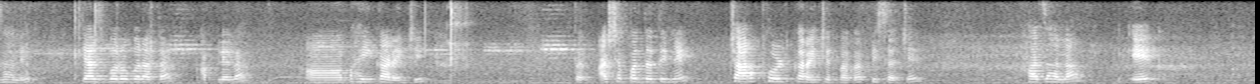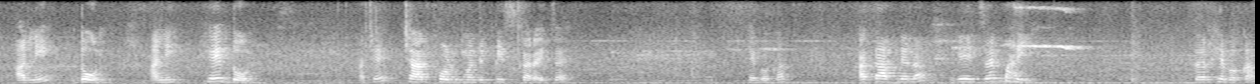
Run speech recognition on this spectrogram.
झाले. त्याचबरोबर आता आपल्याला भाई काढायची. तर अशा पद्धतीने चार फोल्ड करायचे आहेत बघा पिसाचे. हा झाला एक आणि दोन. आणि हे दोन. असे चार फोल्डमध्ये पीस करायचं आहे. हे बघा. आता आपल्याला घ्यायचं आहे भाई. तर हे बघा.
